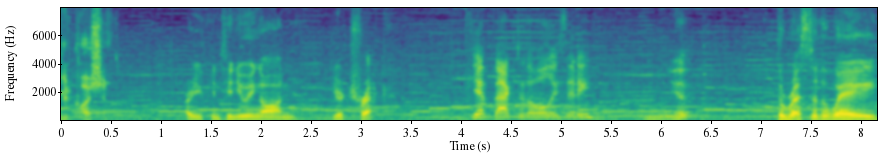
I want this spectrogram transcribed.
It's a good question. Are you continuing on your trek? Yep, back to the holy city. Yep. The rest of the way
